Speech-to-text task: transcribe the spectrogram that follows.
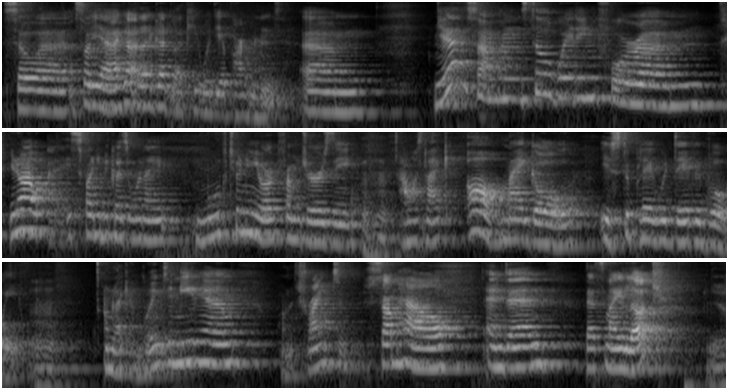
So uh, so yeah, I got I got lucky with the apartment. Um, yeah, so I'm still waiting for. Um, you know, I, it's funny because when I moved to New York from Jersey, I was like, oh, my goal is to play with David Bowie. I'm like, I'm going to meet him. I'm trying to somehow, and then that's my luck. Yeah.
